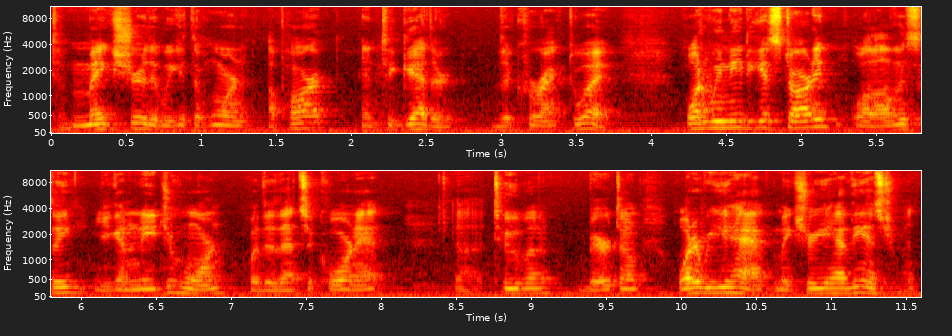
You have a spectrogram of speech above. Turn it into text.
to make sure that we get the horn apart and together the correct way. What do we need to get started? Well, obviously, you're going to need your horn, whether that's a cornet, uh, tuba, baritone, whatever you have, make sure you have the instrument.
